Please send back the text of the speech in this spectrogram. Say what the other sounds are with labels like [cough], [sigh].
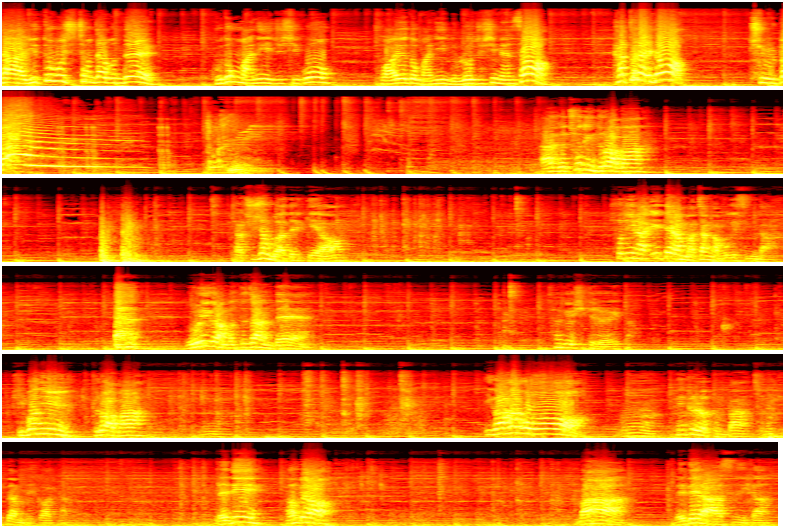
자, 유튜브 시청자분들 구독 많이 해주시고 좋아요도 많이 눌러주시면서 카트라이더 출발! 아, 그 초딩 들어와봐. 자, 추천 보여드릴게요. 초딩이랑 1대랑 맞짱 가보겠습니다. [clears throat] 노익을 한번 뜨자는데, 참교육 시켜줘야겠다. 비번일 들어와봐. 음. 이거 하고, 음, 팬클럽 금방 저녁 기대하면 될 것 같다. ready, 덤벼. 마, ready해라 알았으니까.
